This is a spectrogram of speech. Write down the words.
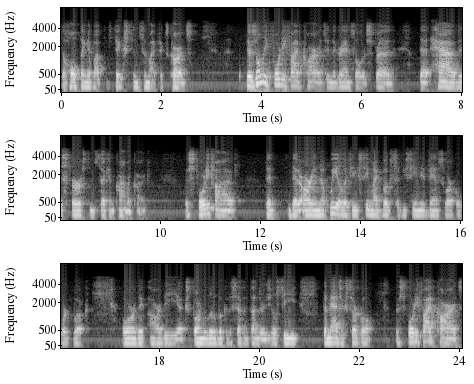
the whole thing about the fixed and semi fixed cards. There's only 45 cards in the Grand Solar Spread that have this first and second karma card. There's 45 that that are in a wheel. If you've seen my books, if you've seen the Advanced Oracle Workbook, or the or the Exploring the Little Book of the Seven Thunders, you'll see the Magic Circle. There's 45 cards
